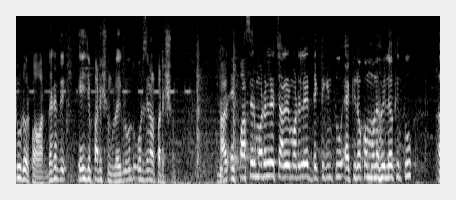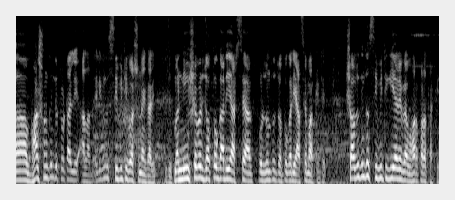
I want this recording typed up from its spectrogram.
two door power দেখেন যে এই যে পার্টিশনগুলো এগুলো কিন্তু অরিজিনাল পার্টিশন আর এই পাঁচের মডেলের চারের মডেলের দেখতে কিন্তু একই রকম মনে হইলেও কিন্তু ভার্সন কিন্তু টোটালি আলাদা। এটা কিন্তু সিবিটি ভার্সনের গাড়ি। মানে নিউ শেপের যত গাড়ি আসছে আজ পর্যন্ত যত গাড়ি আছে মার্কেটে সবই কিন্তু সিবিটি গিয়ারে ব্যবহার করা থাকে।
